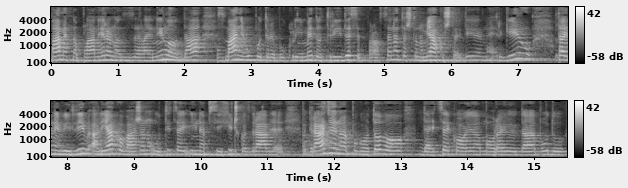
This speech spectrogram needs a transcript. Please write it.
pametno planirano zelenilo da smanje upotrebu klime do 30%, što nam jako štedi energiju. Taj nevidljiv, ali jako važan uticaj i na psihičko zdravlje građana, pogotovo dece moraju da budu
